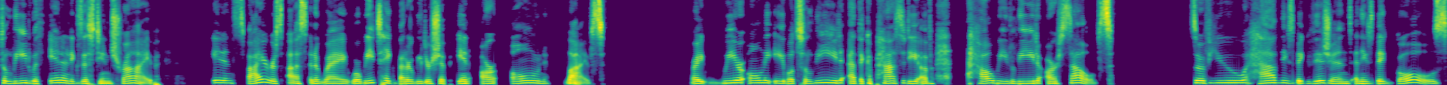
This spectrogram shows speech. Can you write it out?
to lead within an existing tribe, it inspires us in a way where we take better leadership in our own lives. Right? We are only able to lead at the capacity of how we lead ourselves. So if you have these big visions and these big goals,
